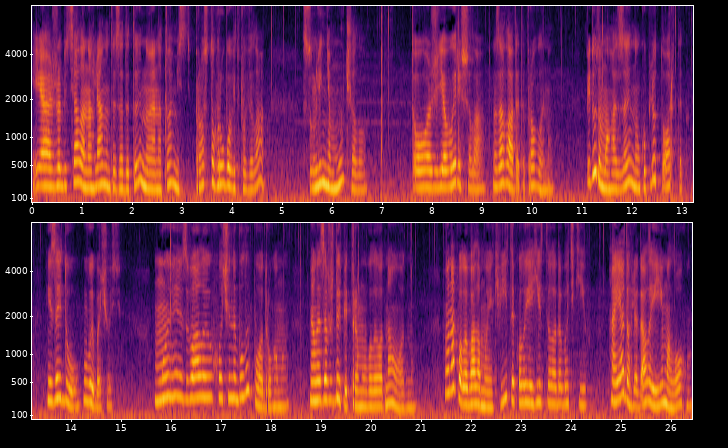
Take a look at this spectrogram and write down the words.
Я ж обіцяла наглянути за дитиною, а натомість просто грубо відповіла. Сумління мучило. Тож я вирішила загладити провину. Піду до магазину, куплю тортик і зайду, вибачусь. Ми з Валею хоч і не були подругами, але завжди підтримували одна одну. Вона поливала мої квіти, коли я їздила до батьків, а я доглядала її малого.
